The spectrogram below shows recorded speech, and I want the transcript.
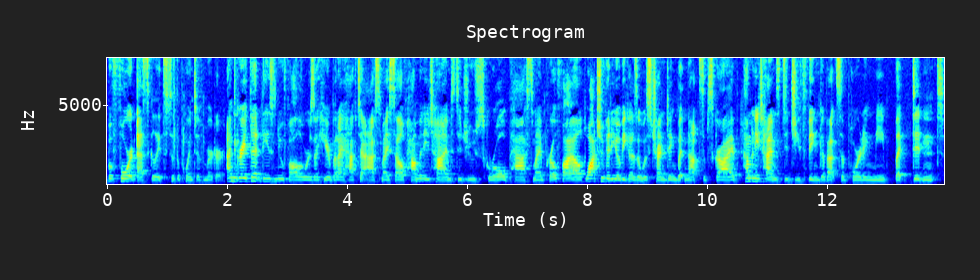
before it escalates to the point of murder. I'm great that these new followers are here, but I have to ask myself, how many times did you scroll past my profile, watch a video because it was trending, but not subscribe? How many times did you think about supporting me, but didn't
